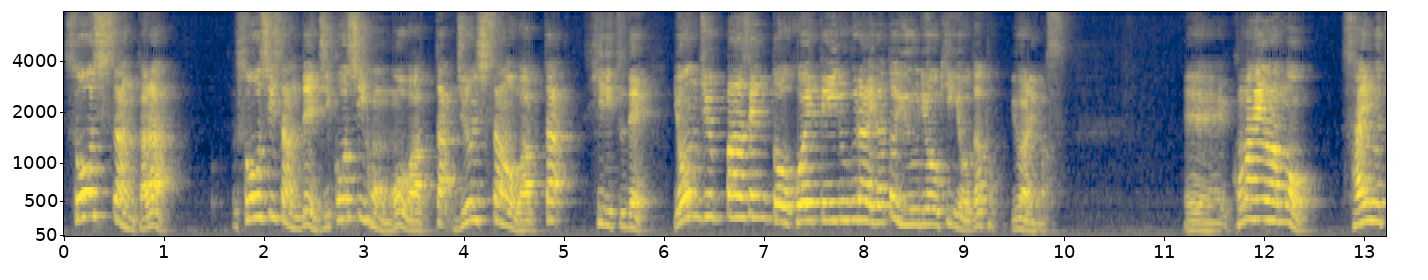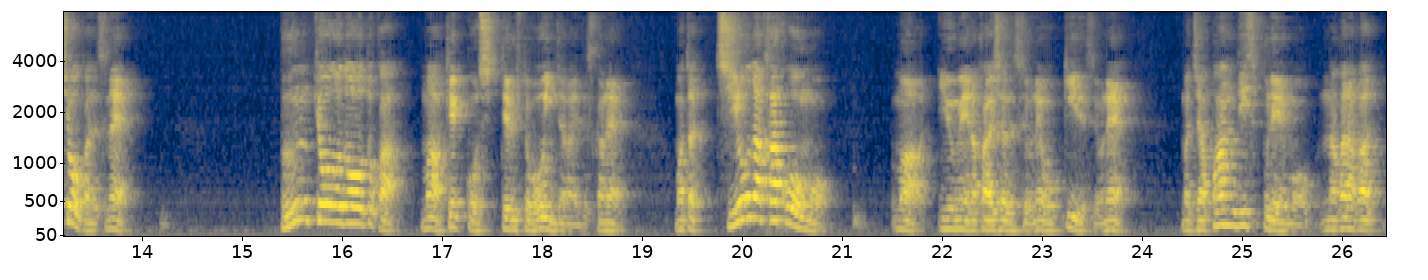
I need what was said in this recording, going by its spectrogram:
総資産から総資産で自己資本を割った、純資産を割った比率で40%を超えているぐらいだと有料企業だと言われます。えー、この辺はもう債務超過ですね。文教堂とか、まあ結構知ってる人多いんじゃないですかね。また、千代田加工も、まあ有名な会社ですよね。大きいですよね。まあジャパンディスプレイもなかなか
